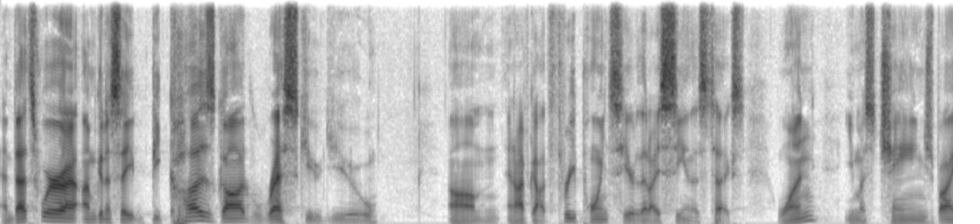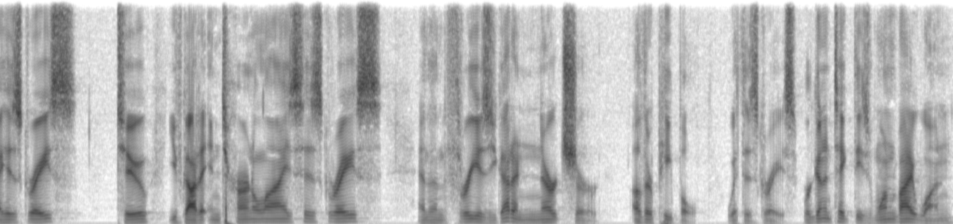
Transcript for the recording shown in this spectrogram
And that's where I'm going to say, because God rescued you, um, and I've got three points here that I see in this text. One, you must change by his grace. Two, you've got to internalize His grace. And then three is you've got to nurture other people with His grace. We're going to take these one by one,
